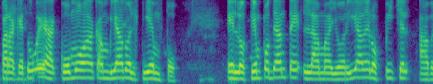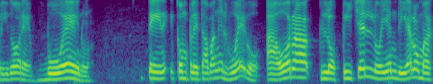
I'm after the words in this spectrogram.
para que tú veas cómo ha cambiado el tiempo. En los tiempos de antes, la mayoría de los pitchers abridores buenos completaban el juego. Ahora los pitchers hoy en día lo más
